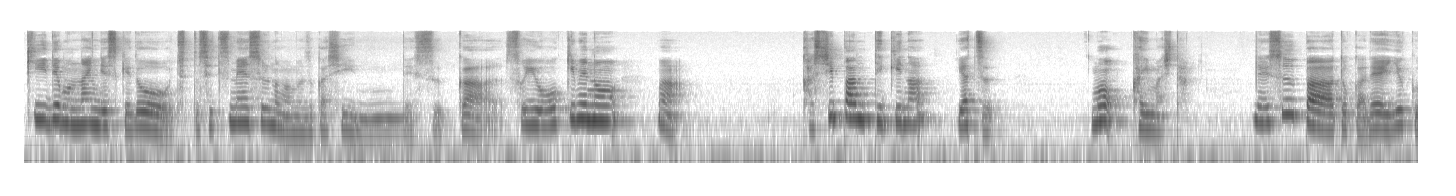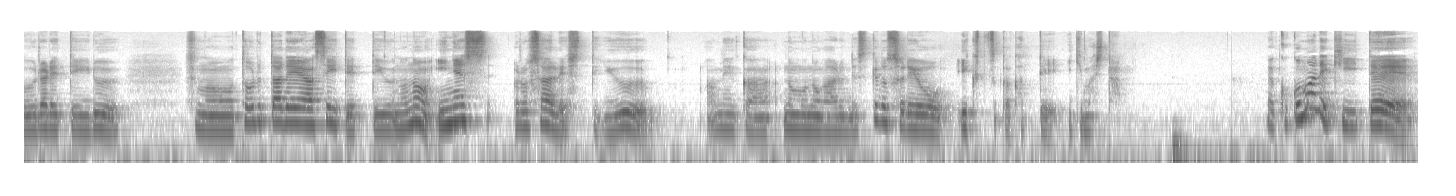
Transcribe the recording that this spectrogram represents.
キーでもないんですけどちょっと説明するのが難しいんですがそういう大きめのまあ菓子パン的なやつも買いました。でスーパーとかでよく売られているそのトルタデアセイテっていうののイネス・ロサレスっていうメーカーのものがあるんですけどそれをいくつか買っていきましたここまで聞いて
